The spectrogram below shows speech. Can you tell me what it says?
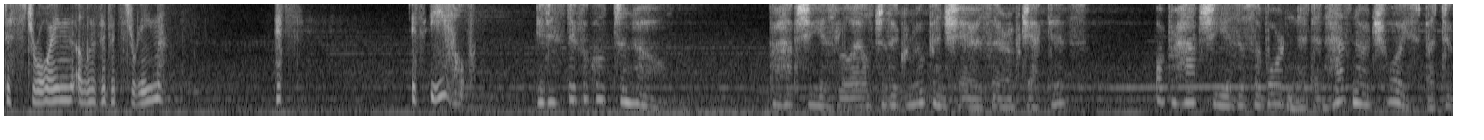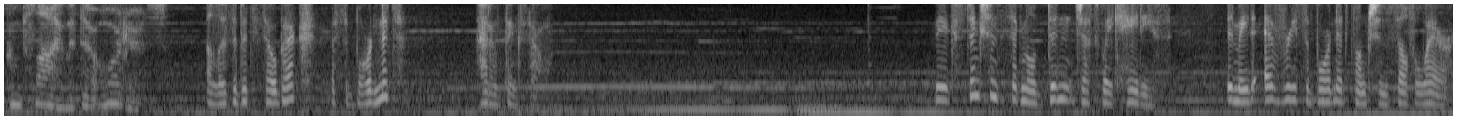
Destroying Elizabeth's dream? It's... It's evil. It is difficult to know. Perhaps she is loyal to the group and shares their objectives. Or perhaps she is a subordinate and has no choice but to comply with their orders. Elizabeth Sobek? A subordinate? I don't think so. The extinction signal didn't just wake Hades. It made every subordinate function self-aware.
